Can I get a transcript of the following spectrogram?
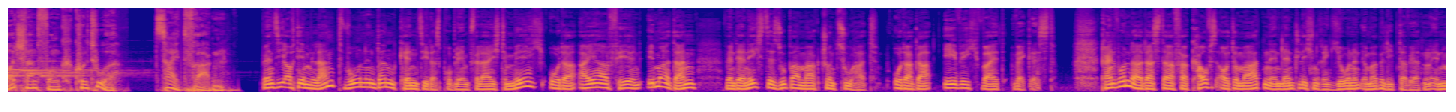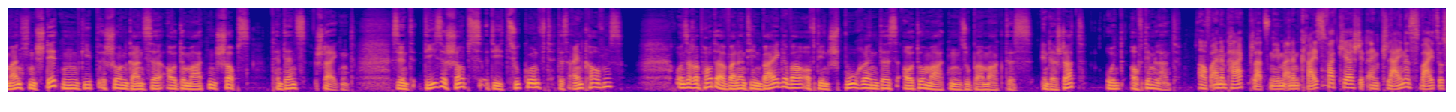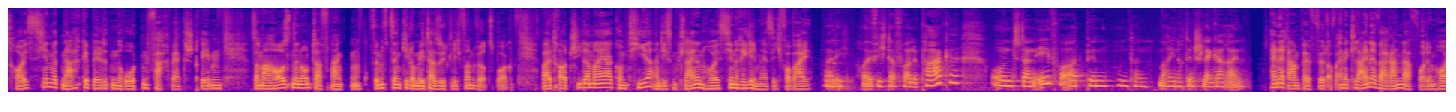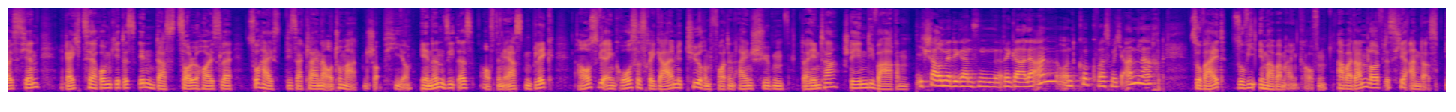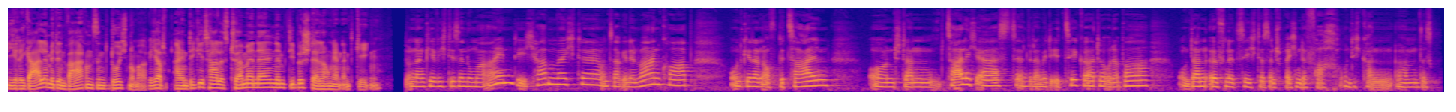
Deutschlandfunk Kultur Zeitfragen wenn Sie auf dem Land wohnen, dann kennen Sie das Problem vielleicht. Milch oder Eier fehlen immer dann, wenn der nächste Supermarkt schon zu hat oder gar ewig weit weg ist. Kein Wunder, dass da Verkaufsautomaten in ländlichen Regionen immer beliebter werden. In manchen Städten gibt es schon ganze Automatenshops, Tendenz steigend. Sind diese Shops die Zukunft des Einkaufens? Unser Reporter Valentin Beige war auf den Spuren des Automatensupermarktes in der Stadt und auf dem Land. Auf einem Parkplatz neben einem Kreisverkehr steht ein kleines weißes Häuschen mit nachgebildeten roten Fachwerkstreben. Sommerhausen in Unterfranken, 15 Kilometer südlich von Würzburg. Waltraud Schiedermeier kommt hier an diesem kleinen Häuschen regelmäßig vorbei. Weil ich häufig da vorne parke und dann eh vor Ort bin und dann mache ich noch den Schlenker rein. Eine Rampe führt auf eine kleine Veranda vor dem Häuschen. Rechts herum geht es in das Zollhäusle, so heißt dieser kleine Automatenshop hier. Innen sieht es, auf den ersten Blick, aus wie ein großes Regal mit Türen vor den Einschüben. Dahinter stehen die Waren. Ich schaue mir die ganzen Regale an und gucke, was mich anlacht. Soweit, so wie immer beim Einkaufen. Aber dann läuft es hier anders. Die Regale mit den Waren sind durchnummeriert. Ein digitales Terminal nimmt die Bestellungen entgegen. Und dann gebe ich diese Nummer ein, die ich haben möchte und sage in den Warenkorb und gehe dann auf Bezahlen. Und dann zahle ich erst, entweder mit EC-Karte oder Bar. Und dann öffnet sich das entsprechende Fach und ich kann ähm, das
